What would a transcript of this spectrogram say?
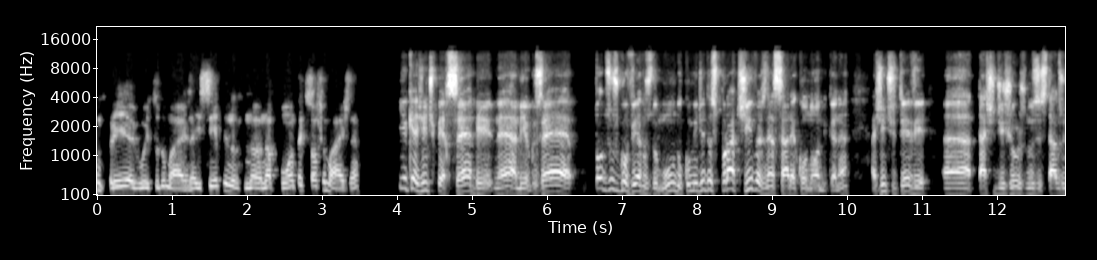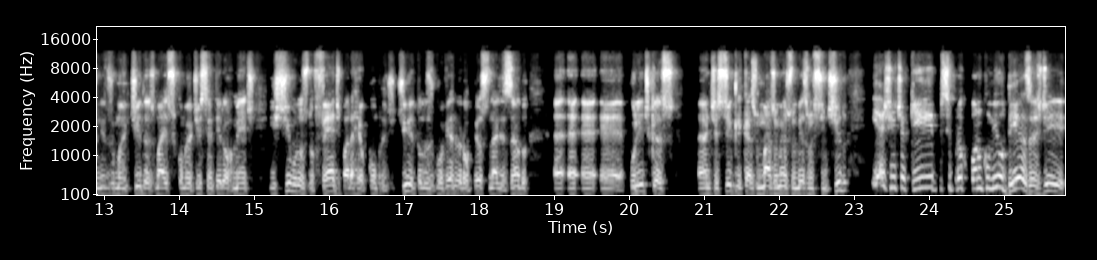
emprego e tudo mais, né? e sempre no, na, na ponta que sofre mais. Né? E o que a gente percebe, né, amigos, é todos os governos do mundo com medidas proativas nessa área econômica. Né? A gente teve a uh, taxa de juros nos Estados Unidos mantidas, mas, como eu disse anteriormente, estímulos do Fed para recompra de títulos, o governo europeu sinalizando uh, uh, políticas anticíclicas mais ou menos no mesmo sentido, e a gente aqui se preocupando com miudezas de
